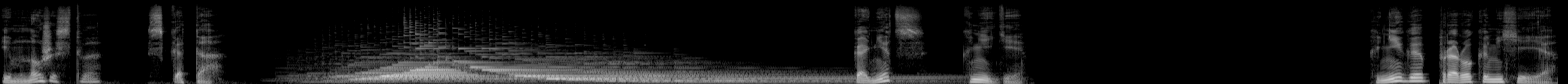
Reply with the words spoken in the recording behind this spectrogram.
и множество скота. Конец книги. Книга пророка Михея.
